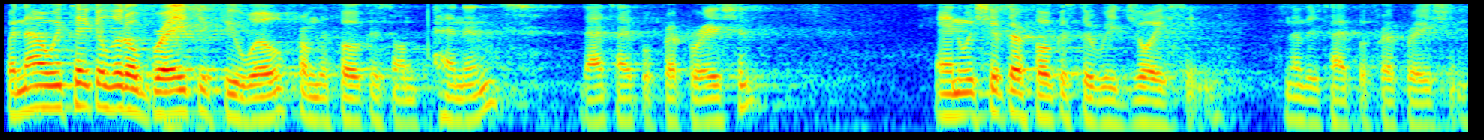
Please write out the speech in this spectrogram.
But now we take a little break, if you will, from the focus on penance, that type of preparation, and we shift our focus to rejoicing, another type of preparation.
